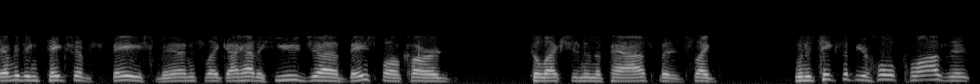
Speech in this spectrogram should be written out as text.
everything takes up space, man. It's like I had a huge uh baseball card collection in the past, but it's like when it takes up your whole closet,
